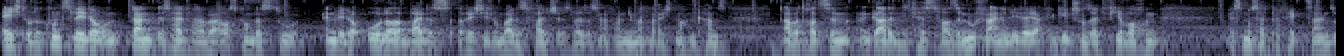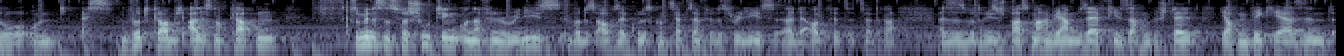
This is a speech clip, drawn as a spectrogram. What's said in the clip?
echt oder Kunstleder und dann ist halt dabei rausgekommen, dass du entweder oder beides richtig und beides falsch ist, weil du es einfach niemandem recht machen kannst. Aber trotzdem, gerade die Testphase nur für eine Lederjacke geht schon seit vier Wochen. Es muss halt perfekt sein so und es wird, glaube ich, alles noch klappen. Zumindest für Shooting und dann für den Release wird es auch ein sehr cooles Konzept sein für das Release äh, der Outfits etc. Also es wird riesen Spaß machen. Wir haben sehr viele Sachen bestellt, die auf dem Weg her sind.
